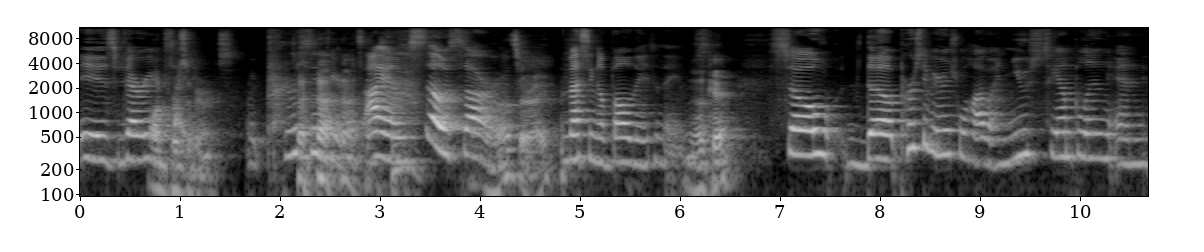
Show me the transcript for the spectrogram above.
is very On exciting. Perseverance. Perseverance. I am so Oh, sorry, that's all right. messing up all these names. Okay. So the Perseverance will have a new sampling and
